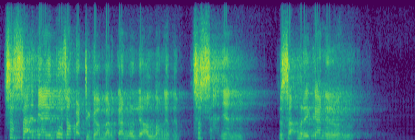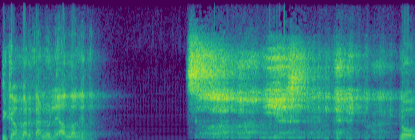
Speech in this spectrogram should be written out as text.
Sesaknya itu sampai digambarkan oleh Allah gitu. Sesaknya nih. Sesak mereka nih loh, digambarkan oleh Allah gitu. seolah-olah dia sedang mendaki ke langit. Loh,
